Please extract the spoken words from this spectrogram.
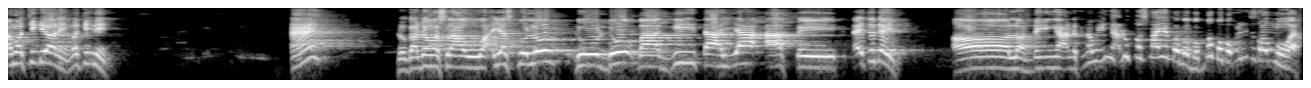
ah, dia ni, mocik ni. Eh? Duk gaduh dengan selawat ya sepuluh. Duduk bagi tayat akhir. Nah itu dia. Allah dia ingat dia kena ingat lupa semaya apa apa apa apa itu semua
